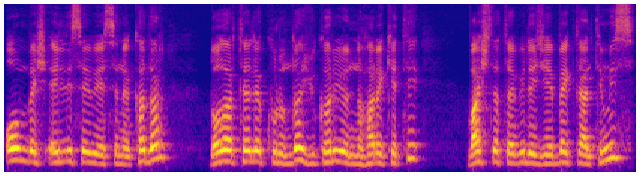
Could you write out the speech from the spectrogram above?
15.50 seviyesine kadar dolar TL kurunda yukarı yönlü hareketi başlatabileceği beklentimiz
